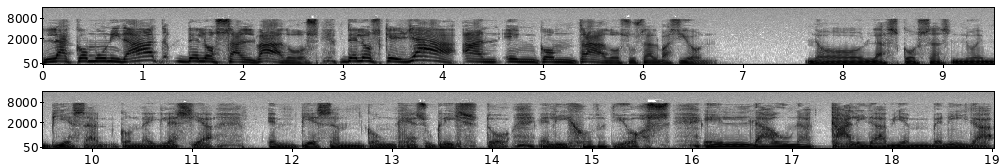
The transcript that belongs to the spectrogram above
la comunidad de los salvados, de los que ya han encontrado su salvación. No, las cosas no empiezan con la iglesia, empiezan con Jesucristo, el Hijo de Dios. Él da una cálida bienvenida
